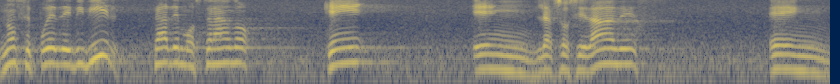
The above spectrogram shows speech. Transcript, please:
no se puede vivir. Está demostrado que en las sociedades, en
